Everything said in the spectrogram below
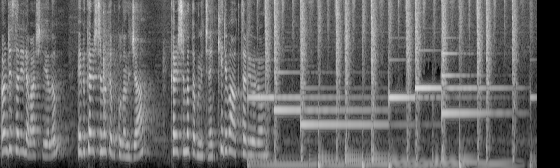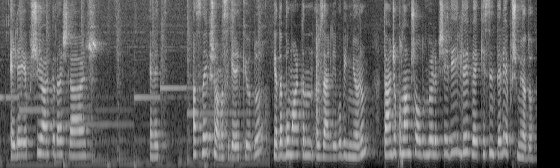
Önce sarıyla başlayalım. Ve bir karıştırma kabı kullanacağım. Karıştırma kabının içine kilimi aktarıyorum. Ele yapışıyor arkadaşlar. Evet. Aslında yapışmaması gerekiyordu. Ya da bu markanın özelliği bu bilmiyorum. Daha önce kullanmış olduğum böyle bir şey değildi ve kesinlikle ele yapışmıyordu.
